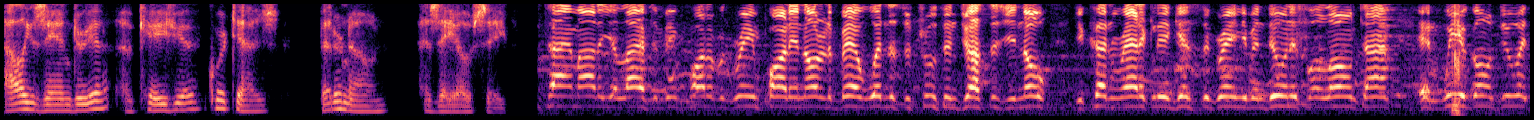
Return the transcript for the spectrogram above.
Alexandria Ocasio Cortez, better known as AOC. Time out of your life to be part of a Green Party in order to bear witness to truth and justice. You know you're cutting radically against the grain. You've been doing it for a long time, and we are going to do it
